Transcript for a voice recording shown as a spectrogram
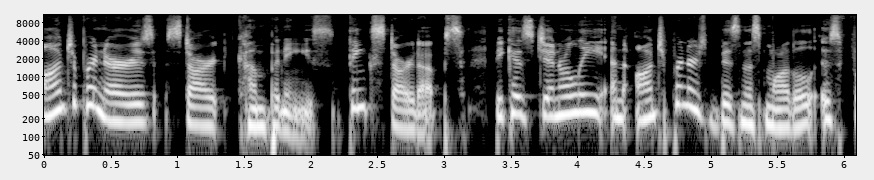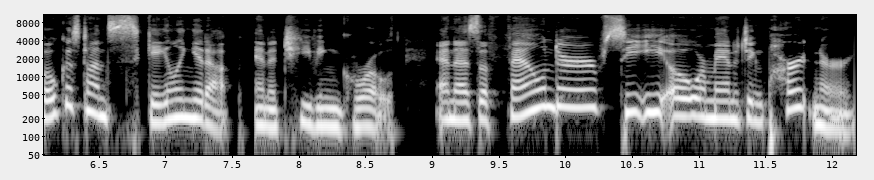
Entrepreneurs start companies, think startups, because generally an entrepreneur's business model is focused on scaling it up and achieving growth. And as a founder, CEO, or managing partner,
